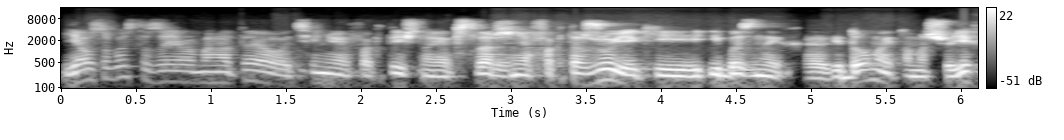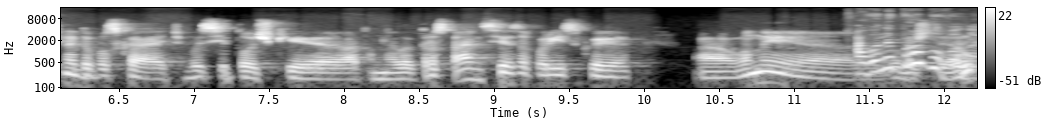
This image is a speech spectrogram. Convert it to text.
Я особисто заяви МАГАТЕ оцінюю фактично як ствердження фактажу, який і без них е, відомий, тому що їх не допускають в усі точки атомної електростанції Запорізької. Вони е, А вони вибачте, пробували?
